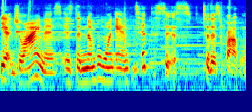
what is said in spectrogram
Yet dryness is the number one antithesis to this problem.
